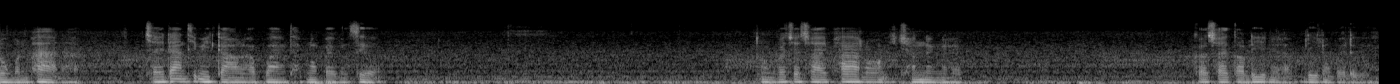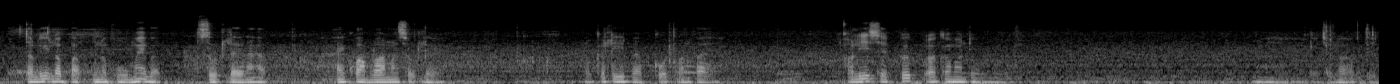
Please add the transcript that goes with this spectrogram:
ลงบนผ้านะครับ ใช้ด้านที่มีกาวนะครับ วางทับลงไปบนเสื้อผมก็จะใช้ผ้ารองอีกชั้นหนึ่งนะครับ ก็ใช้เตารีดนะครับรีดลงไปเลยเตารีดเราปรับอุณหภูมิให้แบบสุดเลยนะครับ ให้ความร้อนมันสุดเลยแล้วก็รีดแบบกดลงไปพอรีดเสร็จปุ๊บเราก็มาดูก็จะลอกติด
